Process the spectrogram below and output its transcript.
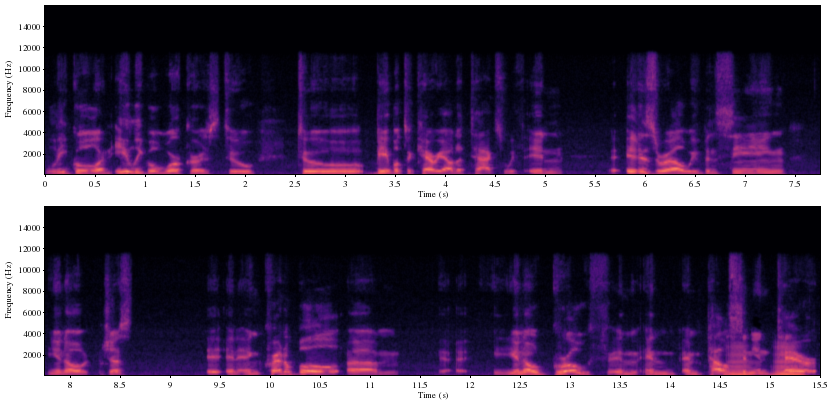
legal and illegal workers to to be able to carry out attacks within Israel. We've been seeing you know just an incredible um, you know growth in in, in Palestinian mm. terror,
